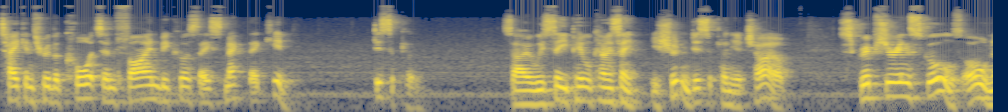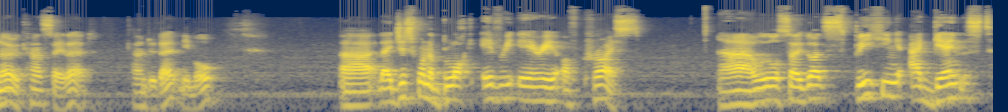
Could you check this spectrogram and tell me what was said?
taken through the courts and fined because they smacked their kid. Discipline. So we see people coming saying, you shouldn't discipline your child. Scripture in schools. Oh, no, can't say that. Can't do that anymore. Uh, they just want to block every area of Christ. Uh, we also got speaking against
